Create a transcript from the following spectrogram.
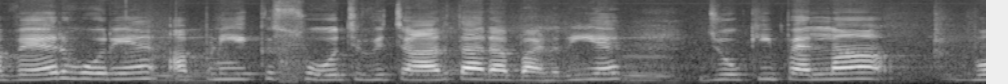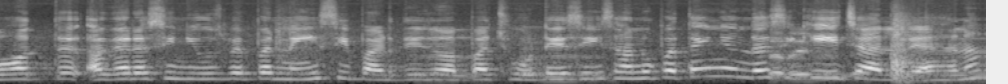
ਅਵੇਅਰ ਹੋ ਰਹੇ ਹਾਂ ਆਪਣੀ ਇੱਕ ਸੋਚ ਵਿਚਾਰਧਾਰਾ ਬਣ ਰਹੀ ਹੈ ਜੋ ਕਿ ਪਹਿਲਾਂ ਬਹੁਤ ਅਗਰ ਅਸੀਂ ਨਿਊਜ਼ਪੇਪਰ ਨਹੀਂ ਸੀ ਪੜ੍ਹਦੇ ਜੋ ਆਪਾਂ ਛੋਟੇ ਸੀ ਸਾਨੂੰ ਪਤਾ ਹੀ ਨਹੀਂ ਹੁੰਦਾ ਸੀ ਕੀ ਚੱਲ ਰਿਹਾ ਹੈ ਨਾ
